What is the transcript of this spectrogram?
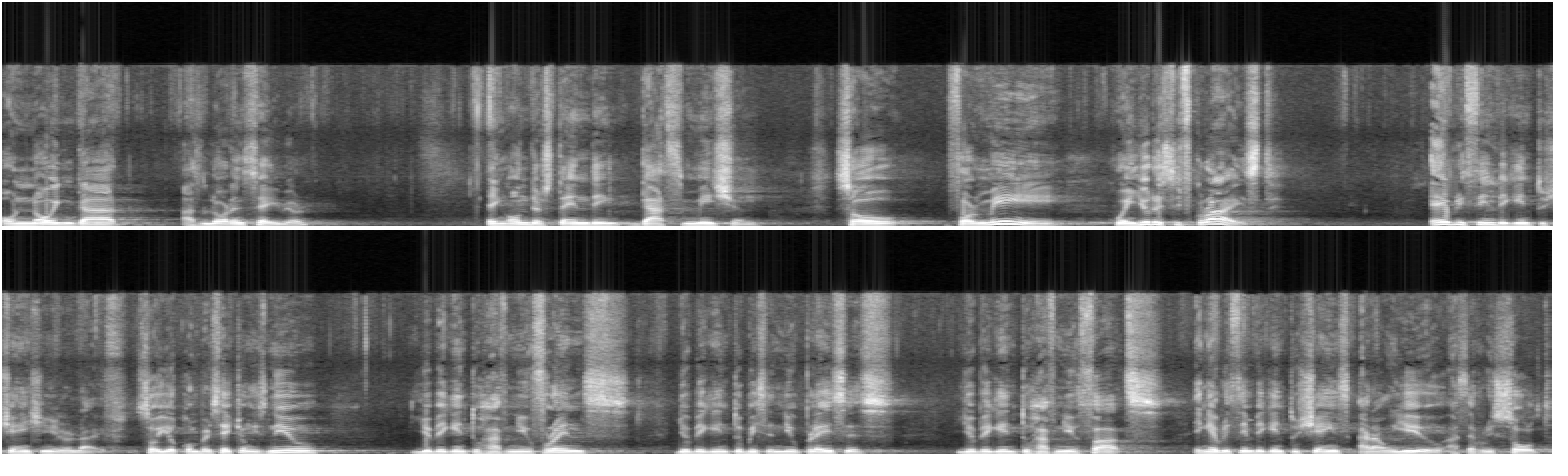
on knowing God as Lord and Savior and understanding God's mission. So for me, when you receive Christ, everything begins to change in your life. So your conversation is new, you begin to have new friends, you begin to visit new places, you begin to have new thoughts, and everything begins to change around you as a result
